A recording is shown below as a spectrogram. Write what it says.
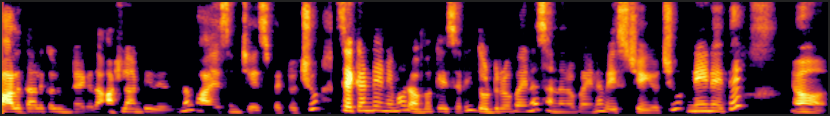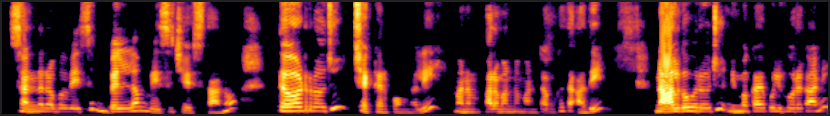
పాలతాలకలు పాల ఉంటాయి కదా అట్లాంటిది ఏదైనా పాయసం చేసి పెట్టొచ్చు. సెకండ్ డేనేమో రవ్వ కేసరి దొడ్డు రవ్వ అయినా సన్న రవ్వ అయినా వేస్ట్ చేయొచ్చు. నేనైతే సన్నరవ్వ సన్న రవ్వ వేసి బెల్లం వేసి చేస్తాను. థర్డ్ రోజు చక్కెర పొంగలి. మనం పరమన్నం అంటాం కదా అది. నాలుగవ రోజు నిమ్మకాయ పులిహోర కానీ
